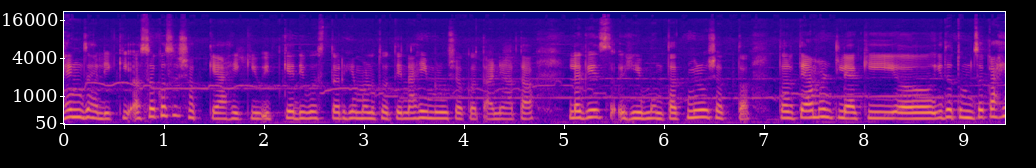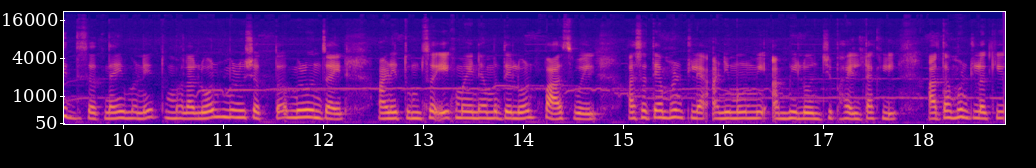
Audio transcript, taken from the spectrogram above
हँग झाली की असं कसं शक्य आहे की इतके दिवस तर हे म्हणत होते नाही मिळू शकत. आणि आता लगेच हे म्हणतात मिळू शकतं. तर त्या म्हटल्या की इथं तुमचं काहीच दिसत नाही म्हणे. तुम्हाला लोन मिळू शकतं मिळून जाईल. आणि तुमचं एक महिन्यामध्ये लोन पास होईल. असं त्या म्हटल्या आणि मग मी आम्ही लोनची फाईल टाकली. आता म्हटलं की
